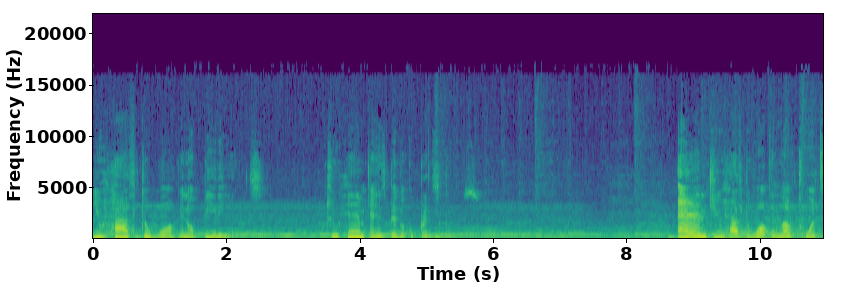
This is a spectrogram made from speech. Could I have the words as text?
you have to walk in obedience to Him and His biblical principles. And you have to walk in love towards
